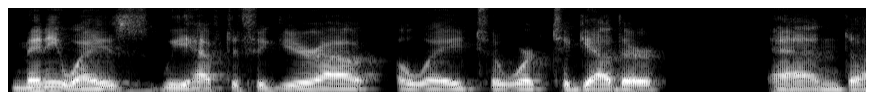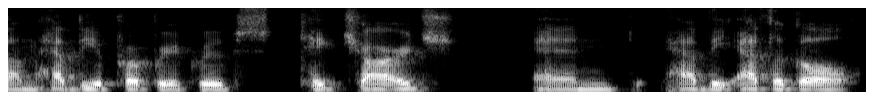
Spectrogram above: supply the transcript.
many ways we have to figure out a way to work together and um, have the appropriate groups take charge and have the ethical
